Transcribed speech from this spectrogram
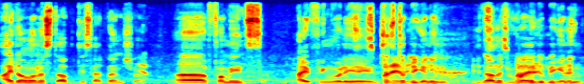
I I don't want to stop this adventure. Yeah. Uh, for me, it's I think really just the beginning. It's no, but really the beginning.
